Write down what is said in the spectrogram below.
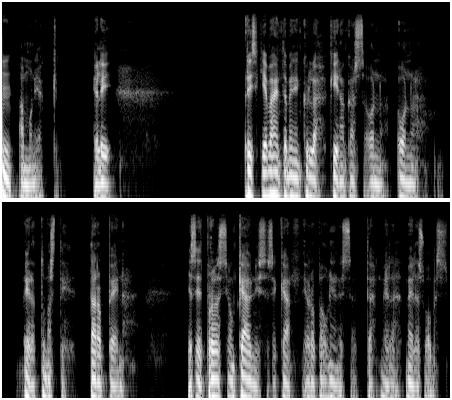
hmm. ammoniakki. Eli riskien vähentäminen kyllä Kiinan kanssa on, on ehdottomasti tarpeen. Ja se prosessi on käynnissä sekä Euroopan unionissa että meillä, meillä Suomessa.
